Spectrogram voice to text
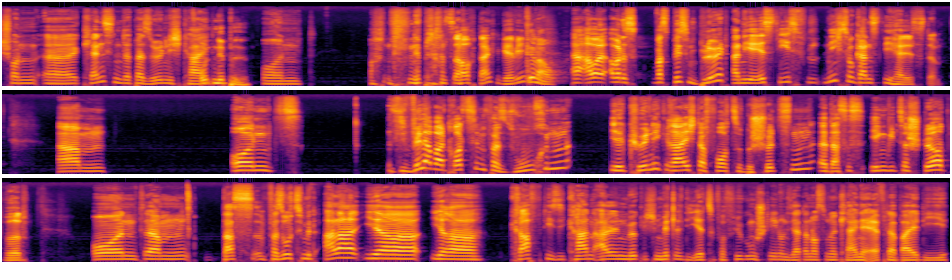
schon äh, glänzende Persönlichkeit. Und Nippel. Und, und Nippel hat sie auch. Danke, Gavi. genau. Äh, aber, aber das, was ein bisschen blöd an ihr ist, die ist nicht so ganz die hellste. Ähm, und sie will aber trotzdem versuchen, ihr Königreich davor zu beschützen, äh, dass es irgendwie zerstört wird. Und ähm, das versucht sie mit aller ihr, ihrer Kraft, die sie kann, allen möglichen Mitteln, die ihr zur Verfügung stehen. Und sie hat dann noch so eine kleine Elf dabei, die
